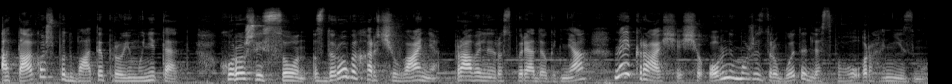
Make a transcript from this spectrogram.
а також подбати про імунітет. Хороший сон, здорове харчування, правильний розпорядок дня найкраще, що овни можуть зробити для свого організму.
